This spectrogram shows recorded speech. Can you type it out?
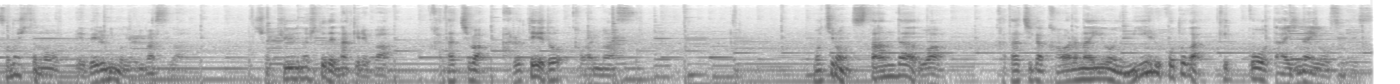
その人のレベルにもよりますが初級の人でなければ形はある程度変わります。もちろんスタンダードは形が変わらないように見えることが結構大事な要素です。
